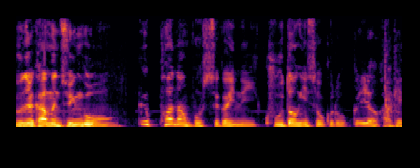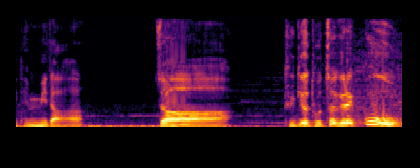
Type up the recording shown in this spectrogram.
눈을 감은 주인공, 끝판왕 보스가 있는 이 구덩이 속으로 끌려가게 됩니다. 자, 드디어 도착을 했고,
